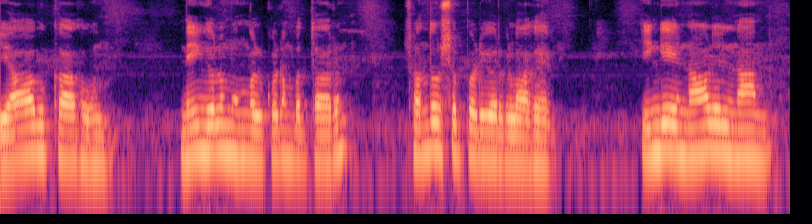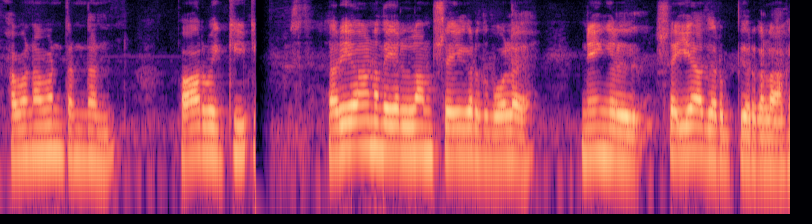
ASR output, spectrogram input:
யாவுக்காகவும் நீங்களும் உங்கள் குடும்பத்தாரும் சந்தோஷப்படுவீர்களாக. இங்கே நாளில் நாம் அவனவன் தந்தன் பார்வைக்கு சரியானதையெல்லாம் செய்கிறது போல நீங்கள் செய்யாதிருப்பீர்களாக.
